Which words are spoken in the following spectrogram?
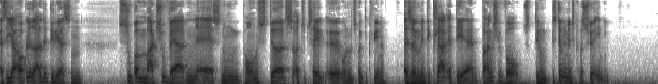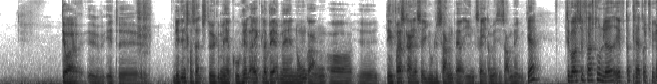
Altså, jeg oplevede aldrig det der sådan super macho-verden af sådan nogle pornostørts og totalt øh, undertrykte kvinder. Altså, men det er klart, at det er en branche, hvor det er nogle bestemte mennesker, der søger ind i. Det var øh, et øh, lidt interessant stykke, men jeg kunne heller ikke lade være med nogle gange. Og øh, det er første gang, jeg ser Julie Sangenberg i en teatermæssig sammenhæng. Ja, det var også det første, hun lavede efter Klatretøs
